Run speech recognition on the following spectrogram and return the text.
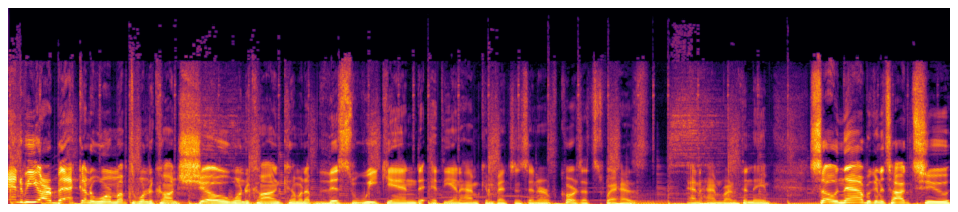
And we are back on the warm up to WonderCon show. WonderCon coming up this weekend at the Anaheim Convention Center. Of course, that's why it has Anaheim right in the name. So now we're going to talk to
